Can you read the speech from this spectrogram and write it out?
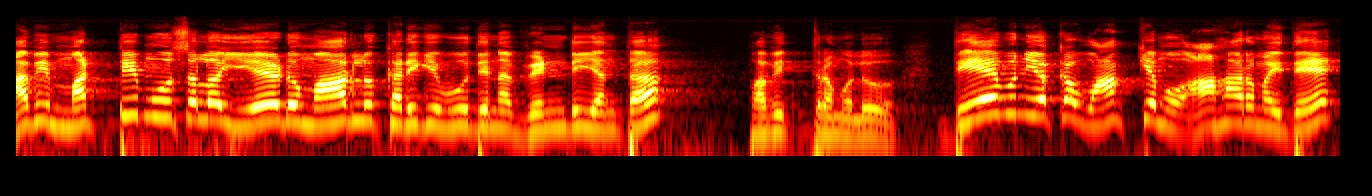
అవి మట్టి మూసలో ఏడు మార్లు కరిగి ఊదిన వెండి అంత పవిత్రములు. దేవుని యొక్క వాక్యము ఆహారం అయితే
